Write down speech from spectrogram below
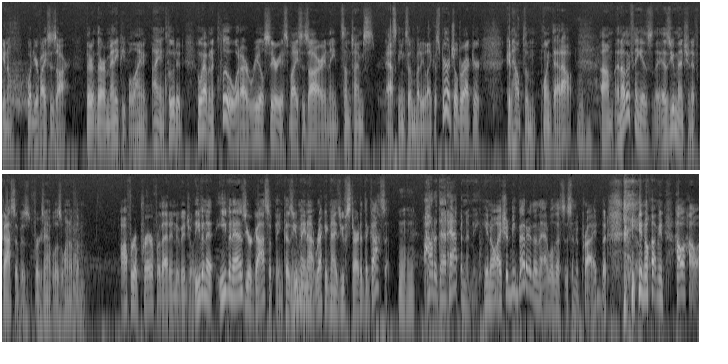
you know, what your vices are. There, there are many people, I, I included, who haven't a clue what our real serious vices are, and they sometimes asking somebody like a spiritual director can help them point that out. Mm-hmm. Um, another thing is, as you mentioned, if gossip is, for example, is one of them, offer a prayer for that individual, even even as you're gossiping, because you mm may not recognize you've started the gossip. Mm-hmm. How did that happen to me? You know, I should be better than that. Well, that's a sin of pride, but you know, I mean, how how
